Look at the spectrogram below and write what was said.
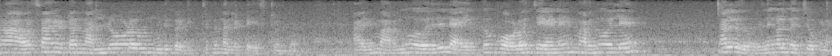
അവസാനം ഇട്ടാൽ നല്ലോളവും കൂടി കടിച്ചപ്പോൾ നല്ല ടേസ്റ്റ് ഉണ്ട്. ആരും മറന്നു പോകരുത് ലൈക്കും ഫോളോയും ചെയ്യണേ. മറന്നു പോലെ നല്ലതുപോലെ. നിങ്ങൾ വെച്ച് നോക്കണേ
